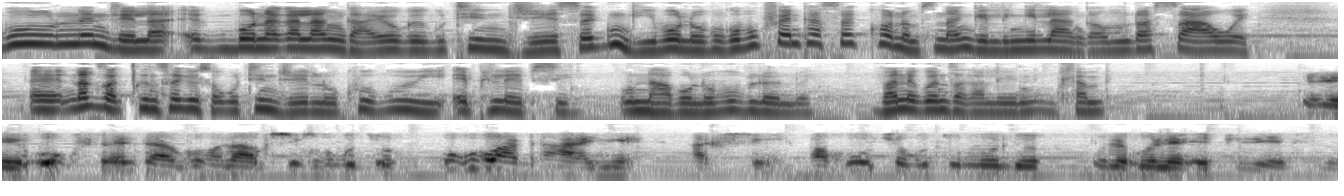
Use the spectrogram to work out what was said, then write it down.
kunendlela ekubonakala ngayo-ke ukuthi nje sekungibo lobo ngoba ukufenta sekukhona msinangelinye ilanga umuntu asawe um nakuzacinisekiswa ukuthi nje lokhu kuyi-epilepsy unabo lobu bulwelwe. Vane kwenzakaleni mhlawumbe eh ukufenta kona akusikho ukuthi ukuwa kanye akutsho ukuthi umuntu une une epilepsy.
